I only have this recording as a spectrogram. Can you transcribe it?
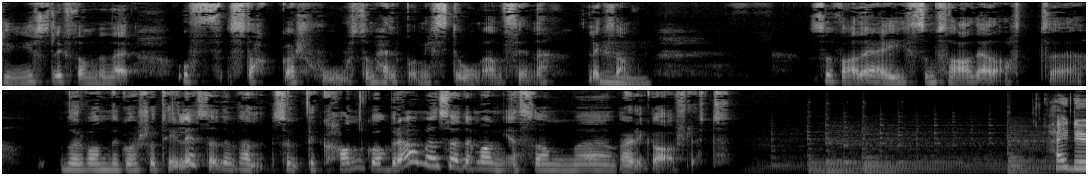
lys, liksom den der Uff, stakkars hun som holder på å miste ungene sine, liksom. Mm. Så var det ei som sa det, at uh, når vannet går så tidlig, så, det, vel, så det kan gå bra, men så er det mange som uh, velger å avslutte. Hei, du.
